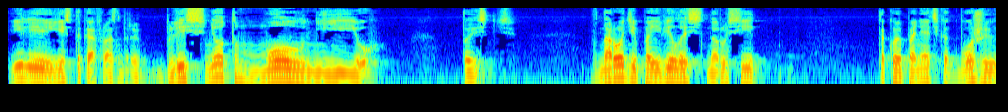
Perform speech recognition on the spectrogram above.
Или есть такая фраза, например, блеснет молнией. То есть в народе появилось на Руси такое понятие, как Божий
